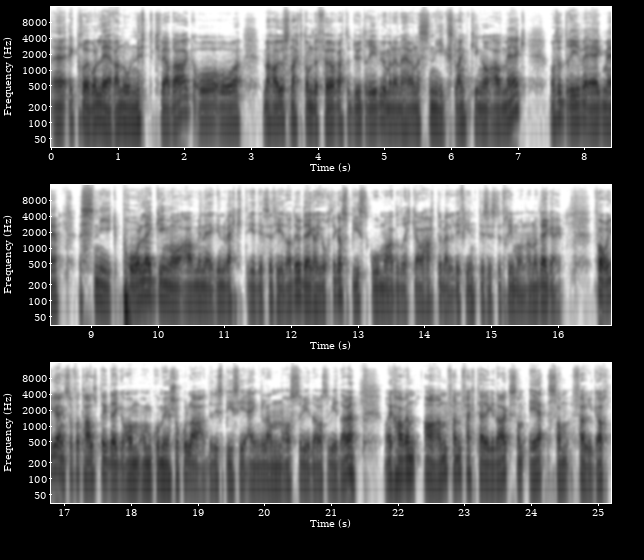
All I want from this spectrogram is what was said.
eh, jeg prøver å lære noe nytt hver dag. Og, og, vi har jo snakket om det før, at du driver jo med denne her snikslankinga av meg. Og så driver jeg med snikpålegginga av min egen vekt i disse tider. Det er jo det jeg har gjort. Jeg har spist god mat og drikke og hatt det veldig fint de siste tre månedene, og det er gøy. Forrige gang så fortalte jeg deg om, om hvor mye sjokolade de spiser i England osv. osv. Og, og jeg har en annen fun fact til deg i dag som er som følger.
